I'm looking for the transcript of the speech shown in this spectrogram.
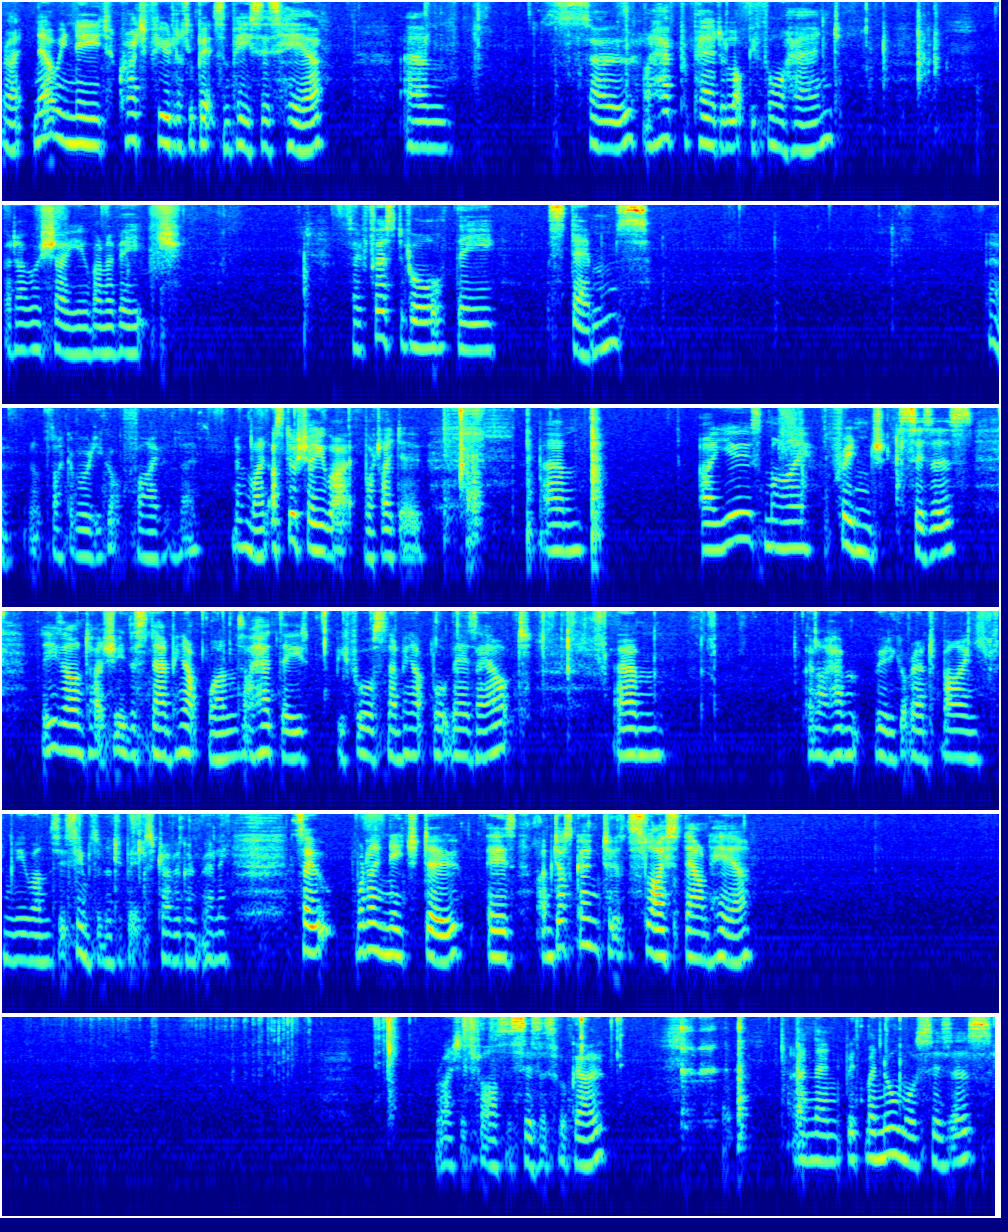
Right, now we need quite a few little bits and pieces here. Um, so I have prepared a lot beforehand, but I will show you one of each. So first of all, the stems. Oh, looks like I've already got five of those. Never mind, I'll still show you what, what I do. Um, I use my fringe scissors. These aren't actually the Stampin' Up ones. I had these before Stampin' Up brought theirs out. Um, and I haven't really got around to buying some new ones. It seems a little bit extravagant really. So what I need to do is I'm just going to slice down here right as far as the scissors will go and then with my normal scissors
